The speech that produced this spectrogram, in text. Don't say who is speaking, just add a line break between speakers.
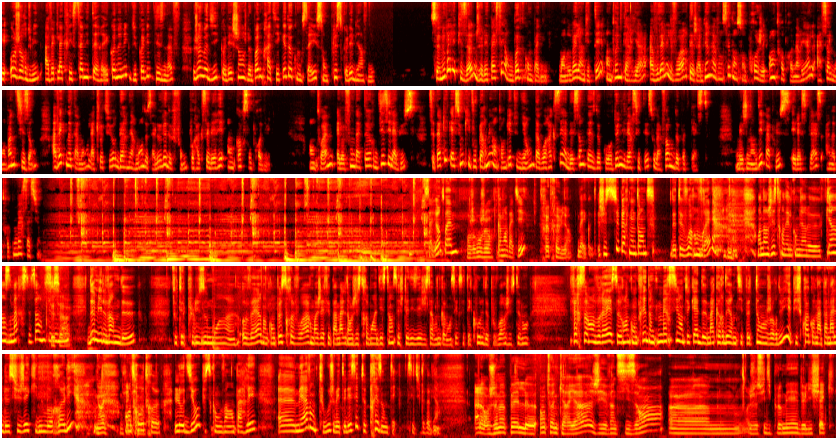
Et aujourd'hui, avec la crise sanitaire et économique du Covid-19, je me dis que l'échange de bonnes pratiques et de conseils sont plus que les bienvenus. Ce nouvel épisode, je l'ai passé en bonne compagnie. Mon nouvel invité, Antoine Caria, a, vous allez le voir, déjà bien avancé dans son projet entrepreneurial à seulement 26 ans, avec notamment la clôture dernièrement de sa levée de fonds pour accélérer encore son produit. Antoine est le fondateur d'Isilabus, cette application qui vous permet en tant qu'étudiant d'avoir accès à des synthèses de cours d'université sous la forme de podcast. Mais je n'en dis pas plus et laisse place à notre conversation. Salut Antoine.
Bonjour, bonjour.
Comment vas-tu?
Très très bien.
Bah écoute, je suis super contente de te voir en vrai. on enregistre, on est le combien? Le 15 mars, c'est ça
C'est ça.
2022. Tout est plus ou moins euh, au vert, donc on peut se revoir. Moi, j'ai fait pas mal d'enregistrements à distance et je te disais juste avant de commencer que c'était cool de pouvoir justement faire ça en vrai, se rencontrer. Donc merci en tout cas de m'accorder un petit peu de temps aujourd'hui. Et puis je crois qu'on a pas mal de sujets qui nous relient,
Ouais,
entre autres euh, l'audio, puisqu'on va en parler. Euh, mais avant tout, je vais te laisser te présenter, si tu le veux bien.
Alors, je m'appelle euh, Antoine Caria, j'ai 26 ans, euh, je suis diplômé de l'ICHEC,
